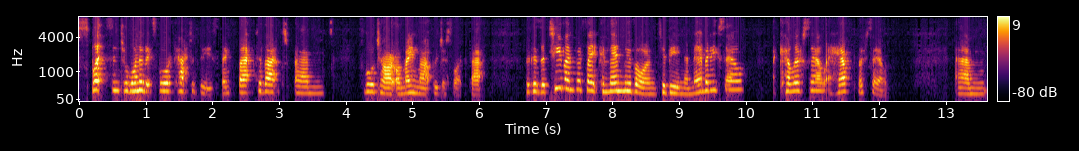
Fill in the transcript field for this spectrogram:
splits into one of its four categories. Think back to that um, flowchart or mind map we just looked at. Because the T lymphocyte can then move on to being a memory cell, a killer cell, a helper cell. Um,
